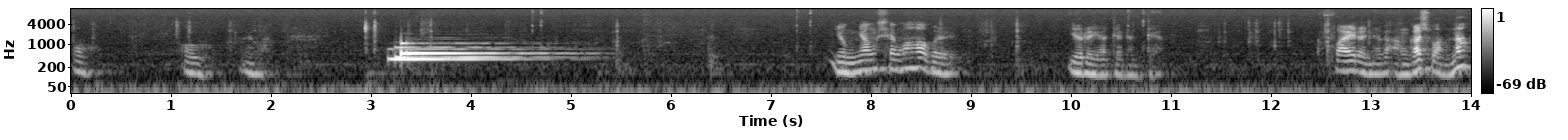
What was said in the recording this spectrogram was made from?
어, 어, 영양생화학을 열어야 되는데 파일을 내가 안 가져왔나?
